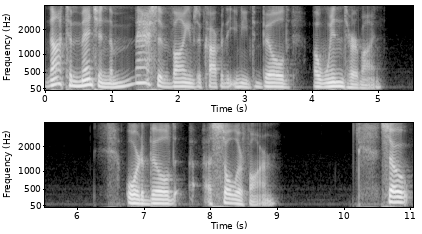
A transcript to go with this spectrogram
Not to mention the massive volumes of copper that you need to build a wind turbine or to build a solar farm. So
